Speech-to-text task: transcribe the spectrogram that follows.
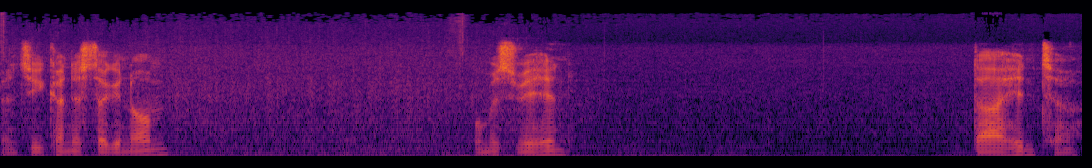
Benzinkanister genommen. Wo müssen wir hin? Dahinter.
